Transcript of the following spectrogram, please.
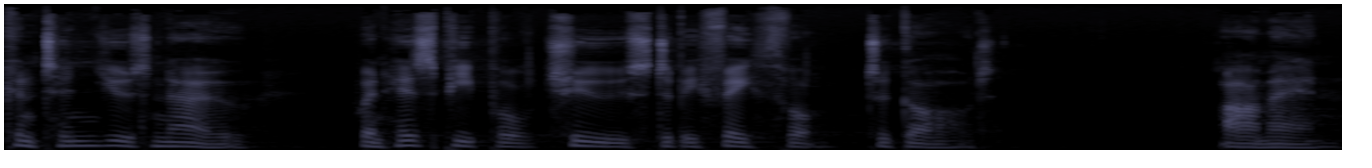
continues now when his people choose to be faithful to God. Amen.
